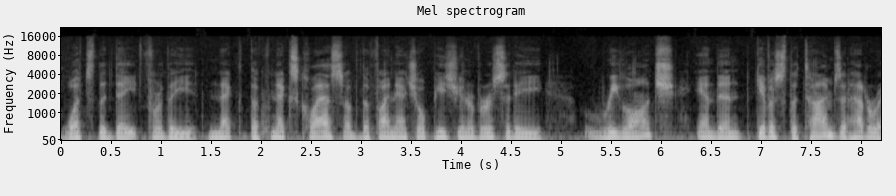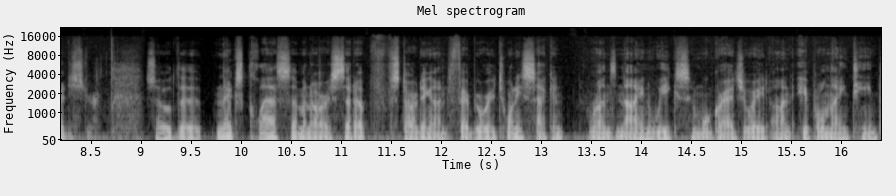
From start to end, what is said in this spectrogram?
what's the date for the next the next class of the Financial Peace University relaunch? And then give us the times and how to register. So the next class seminar is set up starting on February 22nd, runs nine weeks, and will graduate on April 19th.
